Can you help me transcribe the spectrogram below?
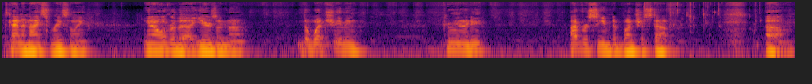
it's kind of nice recently you know, over the years in the, the wet shaving community, I've received a bunch of stuff um,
